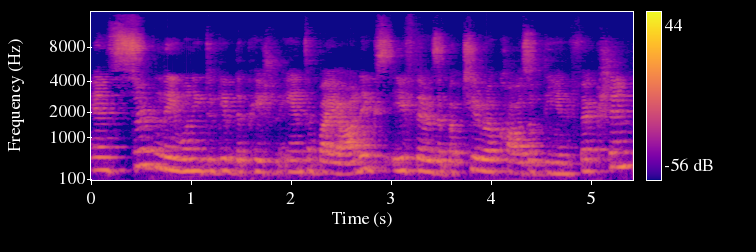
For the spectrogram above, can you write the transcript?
And certainly we need to give the patient antibiotics if there is a bacterial cause of the infection.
